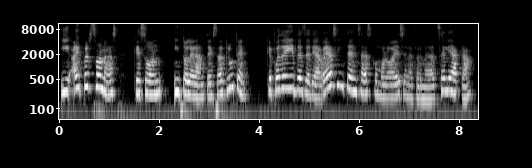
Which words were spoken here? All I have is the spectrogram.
Y hay personas que son intolerantes al gluten, que puede ir desde diarreas intensas, como lo es en la enfermedad celíaca,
